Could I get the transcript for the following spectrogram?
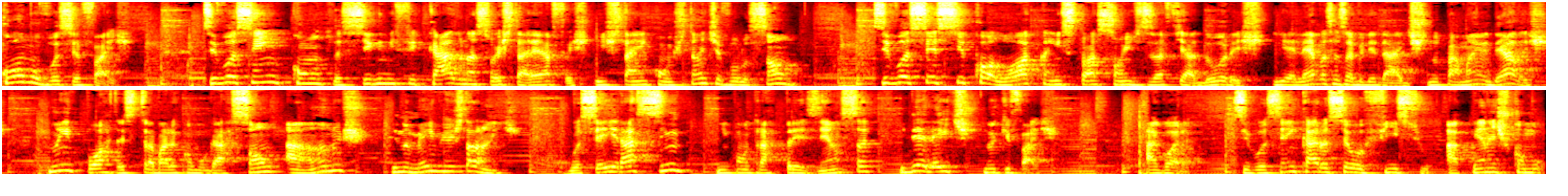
como você faz. Se você encontra significado nas suas tarefas e está em constante evolução, se você se coloca em situações desafiadoras e eleva suas habilidades no tamanho delas, não importa se trabalha como garçom há anos e no mesmo restaurante, você irá sim encontrar presença e deleite no que faz. Agora, se você encara o seu ofício apenas como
